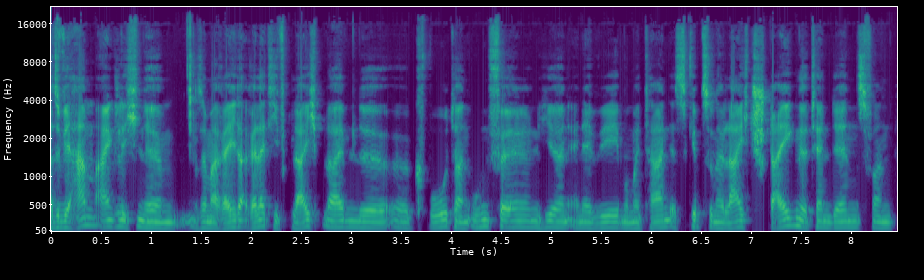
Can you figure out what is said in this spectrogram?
Also wir haben eigentlich eine sag mal, re relativ gleichbleibende äh, Quote an Unfällen hier in NRW momentan. Es gibt so eine leicht steigende Tendenz von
